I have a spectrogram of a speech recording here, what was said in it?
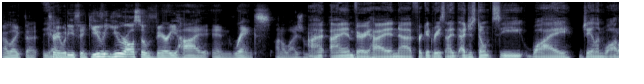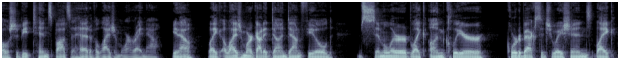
I like that. Yeah. Trey, what do you think? You you are also very high in ranks on Elijah Moore. I, I am very high, and uh, for good reason. I, I just don't see why Jaylen Waddle should be ten spots ahead of Elijah Moore right now. You know, like Elijah Moore got it done downfield. Similar, like unclear quarterback situations. Like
